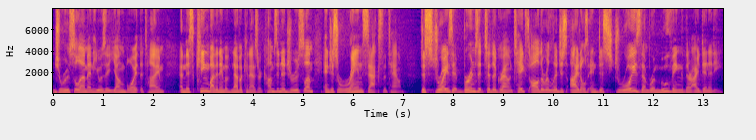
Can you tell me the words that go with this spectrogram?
Jerusalem and he was a young boy at the time. And this king by the name of Nebuchadnezzar comes into Jerusalem and just ransacks the town, destroys it, burns it to the ground, takes all the religious idols and destroys them, removing their identity.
